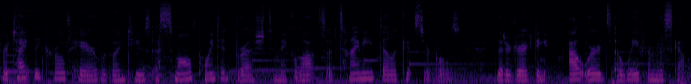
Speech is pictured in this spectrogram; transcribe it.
For tightly curled hair, we're going to use a small pointed brush to make lots of tiny, delicate circles that are directing outwards away from the scalp.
